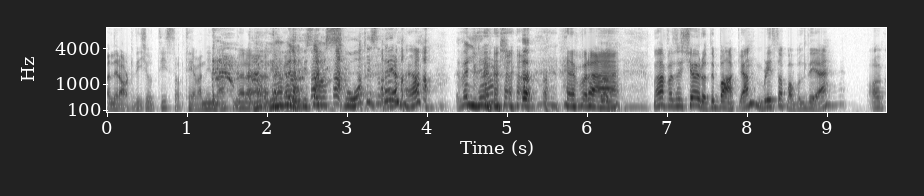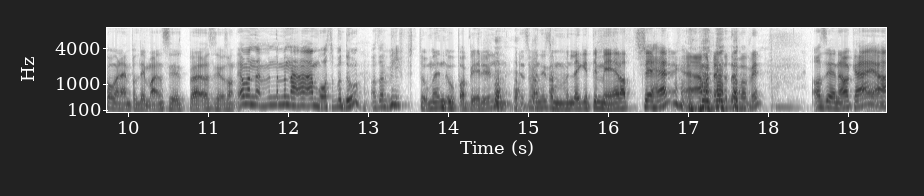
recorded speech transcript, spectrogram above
Veldig rart at ikke hun tissa til venninna. Ja, veldig, hvis det var så tissete! Ja, ja. Veldig rart. For uh, men i hvert fall så kjører hun tilbake igjen, blir stoppa av politiet. Og kommer den en politimann og sier, og sier sånn Ja, men, men, men jeg må også på do. Og så vifter hun med en dopapirrull, som liksom legitimerer at Se her, jeg har vært på dopapir. Og så sier han OK, ja,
